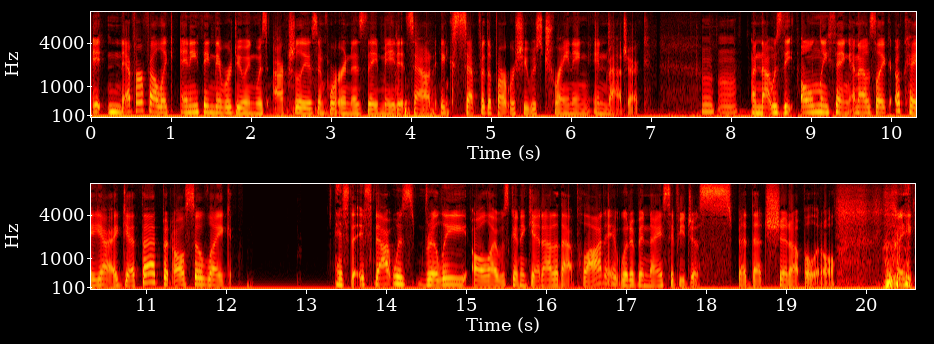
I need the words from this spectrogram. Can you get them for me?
It never felt like anything they were doing was actually as important as they made it sound, except for the part where she was training in magic. Mm-hmm. And that was the only thing. And I was like, okay, yeah, I get that, but also like if the, if that was really all I was going to get out of that plot, it would have been nice if you just sped that shit up a little. like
